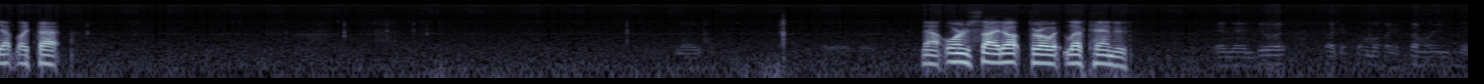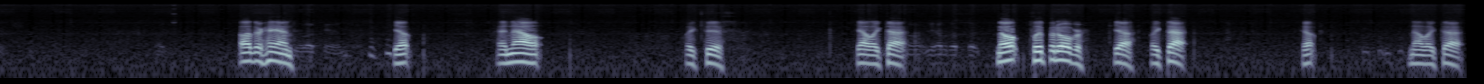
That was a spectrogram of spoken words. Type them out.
Yeah. Yep, like that. Now, orange side up, throw it left-handed. And then do it like a, almost like a submarine pitch. Like, Other hand. And now, like this. Yeah, like that. Nope, flip it over. Yeah, like that. Yep. Now like that.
